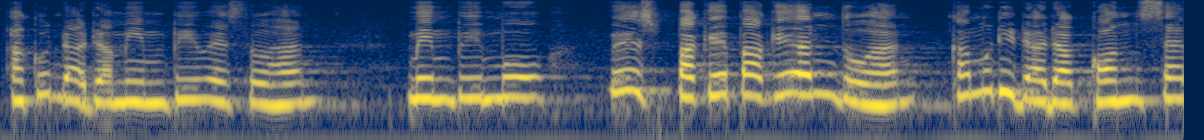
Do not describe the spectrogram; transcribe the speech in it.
Aku ndak ada mimpi wes Tuhan. Mimpimu Wes pakai pakaian Tuhan. Kamu tidak ada konsep,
